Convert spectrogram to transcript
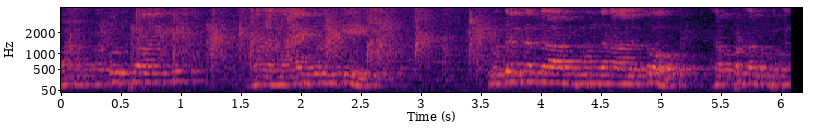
మన ప్రభుత్వానికి మన నాయకుడికి కృతజ్ఞత అభివందనాలతో చప్పట్లు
